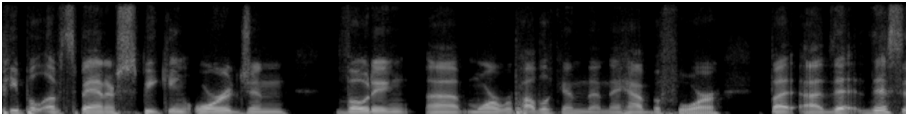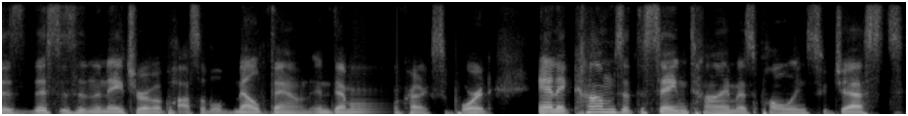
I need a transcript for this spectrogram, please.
people of Spanish speaking origin voting uh, more Republican than they have before. But uh, th- this is this is in the nature of a possible meltdown in Democratic support, and it comes at the same time as polling suggests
